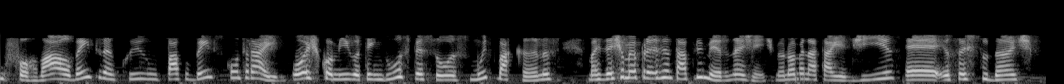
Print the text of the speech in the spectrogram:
informal, bem tranquilo, um papo bem descontraído. Hoje comigo eu tenho duas pessoas muito bacanas, mas deixa eu me apresentar primeiro, né, gente? Meu nome é Natália Dias, é, eu sou estudante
